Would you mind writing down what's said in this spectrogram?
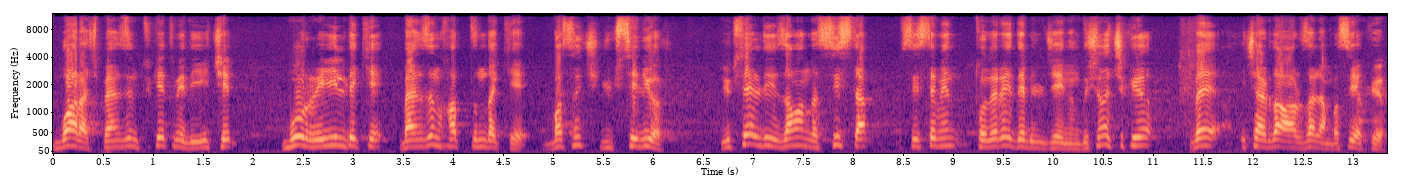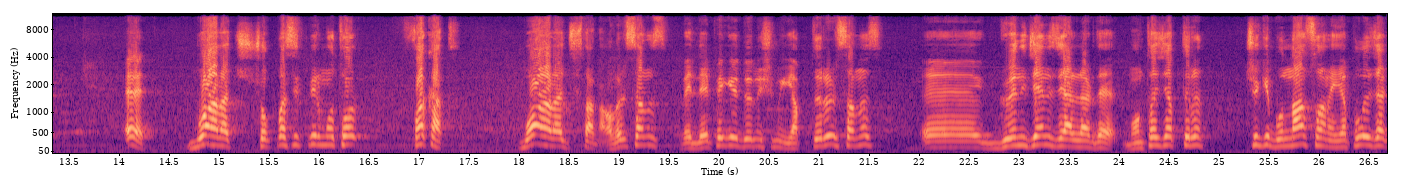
bu araç benzin tüketmediği için bu reildeki benzin hattındaki basınç yükseliyor. Yükseldiği zaman da sistem sistemin tolere edebileceğinin dışına çıkıyor ve içeride arıza lambası yakıyor. Evet bu araç çok basit bir motor fakat bu araçtan alırsanız ve LPG dönüşümü yaptırırsanız e, güveneceğiniz yerlerde montaj yaptırın. Çünkü bundan sonra yapılacak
